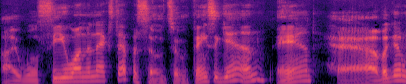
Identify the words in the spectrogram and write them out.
I will see you on the next episode. So thanks again, and have a good one.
